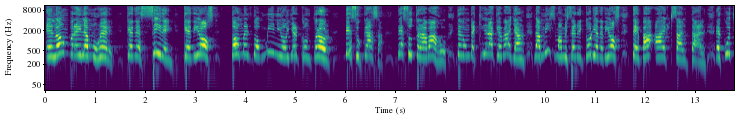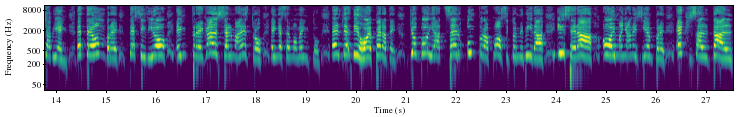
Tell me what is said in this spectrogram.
El hombre y la mujer que deciden que Dios tome el dominio y el control de su casa, de su trabajo, de donde quiera que vayan, la misma misericordia de Dios te va a exaltar. Escucha bien, este hombre decidió entregarse al maestro en ese momento. Él dijo, espérate, yo voy a hacer un propósito en mi vida y será hoy, mañana y siempre exaltar,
